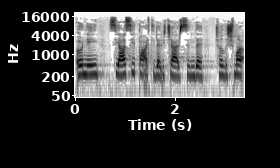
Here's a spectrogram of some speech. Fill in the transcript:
örneğin siyasi partiler içerisinde çalışma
